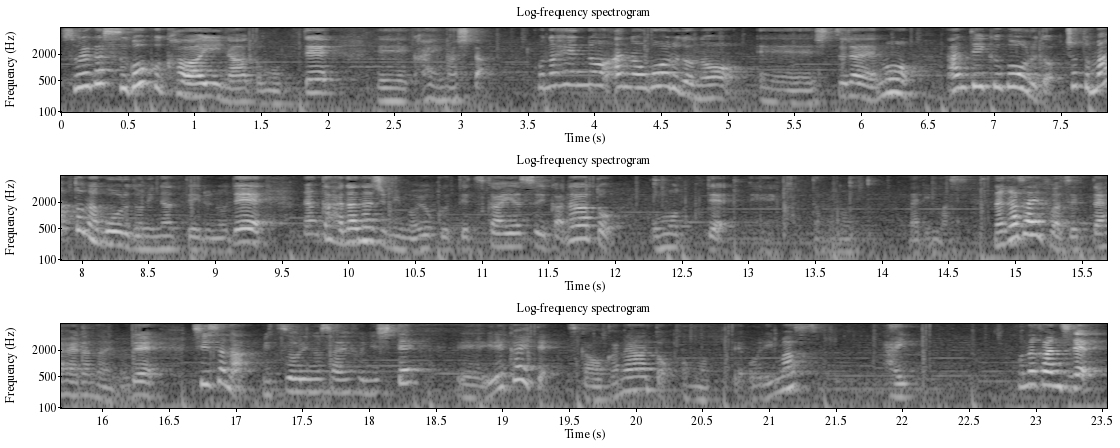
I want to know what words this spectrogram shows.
それがすごく可愛いなと思って、えー、買いました。この辺のあのゴールドの、えー、しつらえもアンティークゴールドちょっとマットなゴールドになっているのでなんか肌なじみもよくて使いやすいかなと思って、えー、買ったものになります。長財布は絶対入らないので小さな三つ折りの財布にして、えー、入れ替えて使おうかなと思っております。はい。こんな感じで、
